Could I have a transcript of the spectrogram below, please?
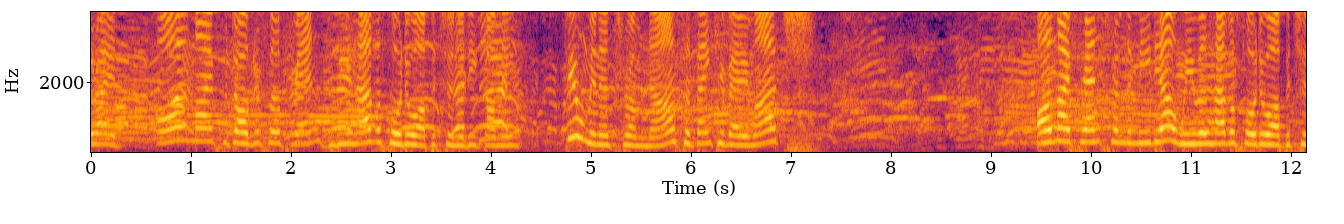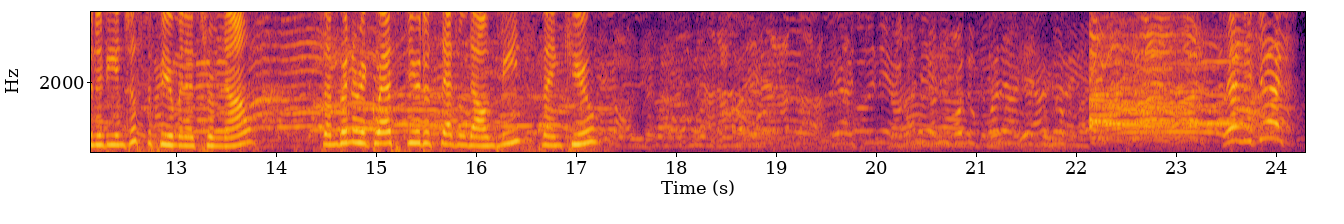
All right. All my photographer friends, we have a photo opportunity coming few minutes from now, so thank you very much. All my friends from the media, we will have a photo opportunity in just a few minutes from now. So I'm going to request you to settle down, please. Thank you. Hey, Nikesh!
